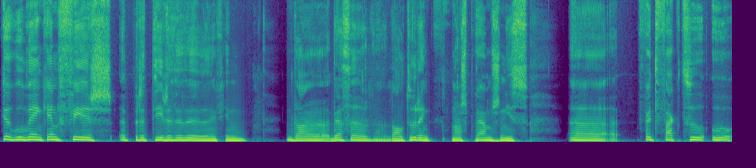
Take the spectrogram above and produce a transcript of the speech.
que a Gulbenkian fez a partir de, enfim, da, dessa da altura em que nós pegámos nisso, uh, foi de facto o,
